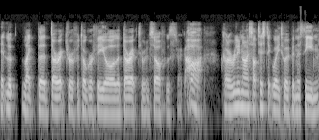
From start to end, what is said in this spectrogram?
It looked like the director of photography or the director himself was like, "Ah, oh, got a really nice artistic way to open the scene."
